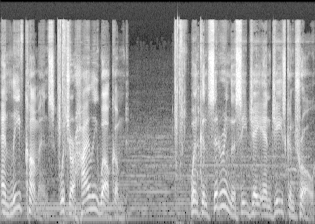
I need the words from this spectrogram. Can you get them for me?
and leave comments, which are highly welcomed. When considering the CJNG's control,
